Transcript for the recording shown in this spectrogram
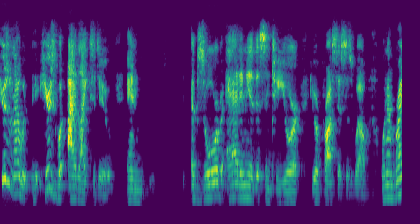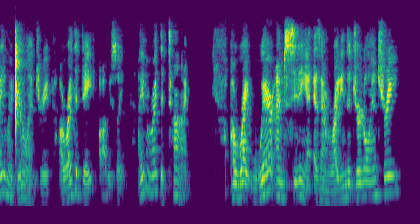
here's what I would. Here's what I like to do, and absorb, add any of this into your your process as well. When I'm writing my journal entry, I'll write the date, obviously. I even write the time. I'll write where I'm sitting at as I'm writing the journal entry,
